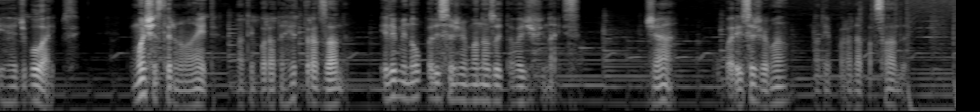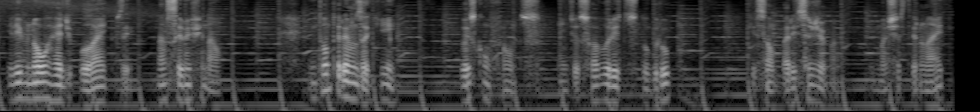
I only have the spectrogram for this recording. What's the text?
e Red Bull Leipzig. O Manchester United, na temporada retrasada, eliminou o Paris Saint-Germain nas oitavas de finais. Já o Paris Saint-Germain, na temporada passada, eliminou o Red Bull Leipzig na semifinal. Então teremos aqui dois confrontos entre os favoritos do grupo, que são Paris Saint-Germain e Manchester United.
